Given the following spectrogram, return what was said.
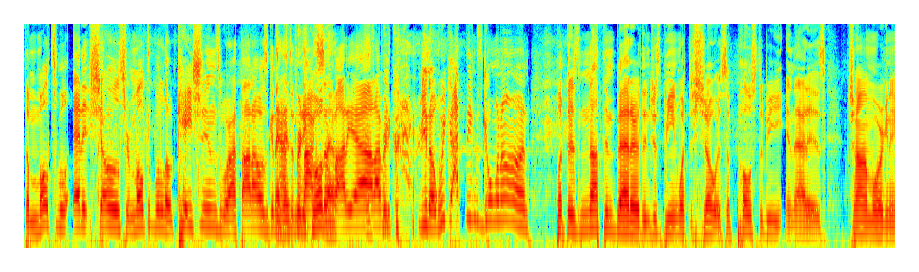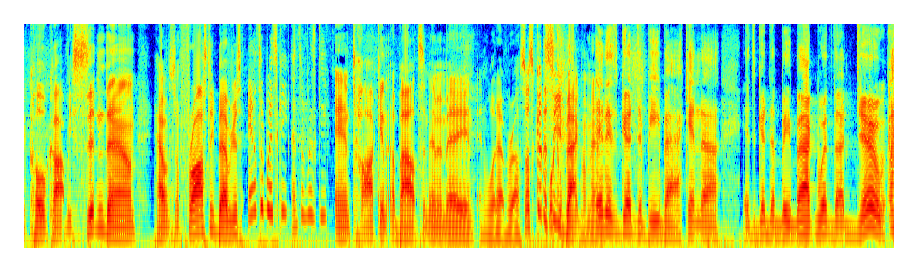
the multiple edit shows from multiple locations where I thought I was gonna have to knock cool, though. somebody out. That's I mean, pretty you know, we got things going on, but there's nothing better than just being what the show is supposed to be, and that is John Morgan and cold coffee, sitting down, having some frosty beverages and some whiskey, And some whiskey. and talking about some MMA and, and whatever else. So it's good to see you back, my man. It is good to be back, and uh, it's good to be back with the Duke.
